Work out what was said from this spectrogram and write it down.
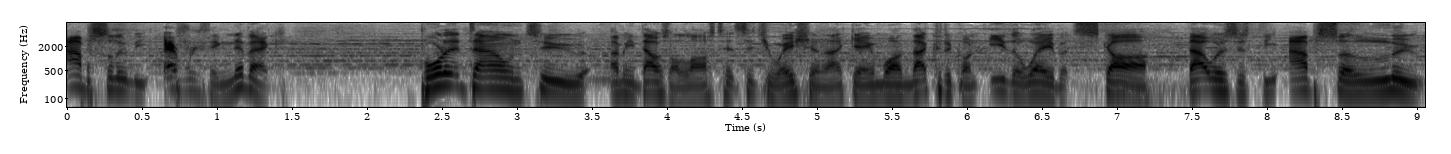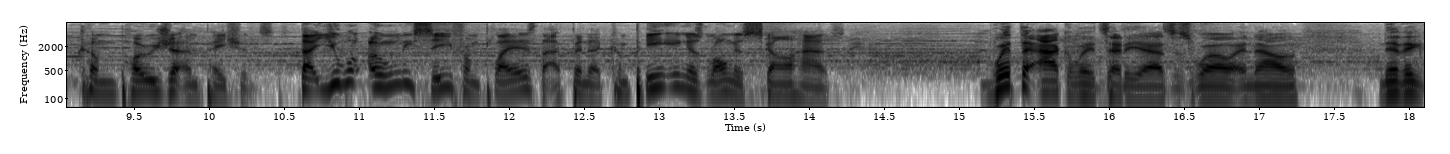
absolutely everything. Nivek brought it down to, I mean, that was a last hit situation that game one. That could have gone either way, but Scar, that was just the absolute composure and patience that you will only see from players that have been competing as long as Scar has. with the accolades that he has as well. And now Nevik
